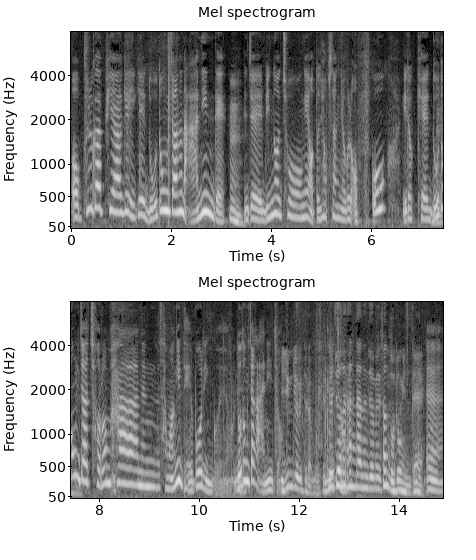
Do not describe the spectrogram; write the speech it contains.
어, 불가피하게 이게 노동자는 아닌데, 음. 이제 민노총의 어떤 협상력을 얻고, 이렇게 네. 노동자처럼 네. 하는 상황이 돼버린 거예요. 노동자가 아니죠. 이중적이더라고요. 그렇죠. 운전을 한다는 점에선 노동인데, 네.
